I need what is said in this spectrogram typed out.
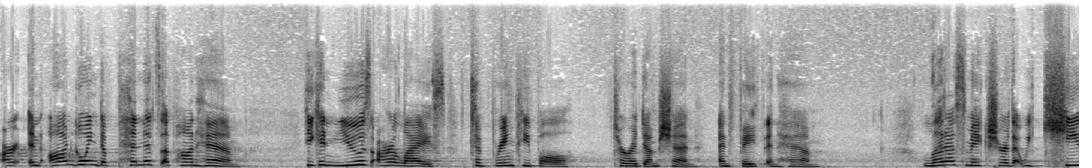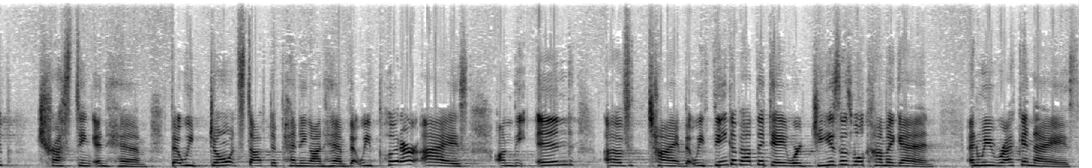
our an ongoing dependence upon Him, He can use our lives to bring people to redemption and faith in Him. Let us make sure that we keep trusting in Him, that we don't stop depending on Him, that we put our eyes on the end of time, that we think about the day where Jesus will come again, and we recognize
